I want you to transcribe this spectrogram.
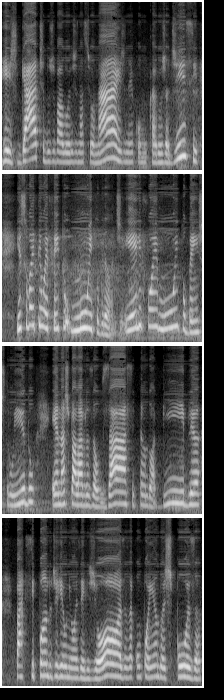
resgate dos valores nacionais, né, como o Caru já disse, isso vai ter um efeito muito grande. E ele foi muito bem instruído é, nas palavras a usar, citando a Bíblia, participando de reuniões religiosas, acompanhando a esposa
